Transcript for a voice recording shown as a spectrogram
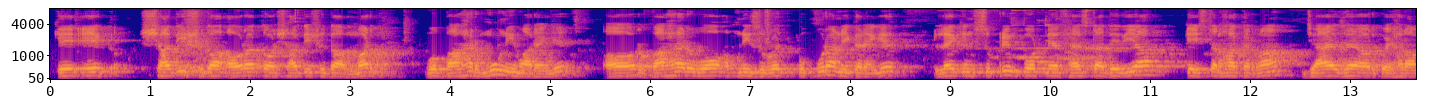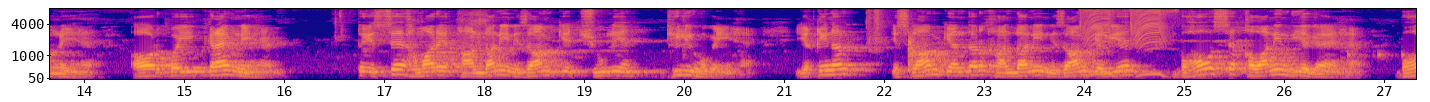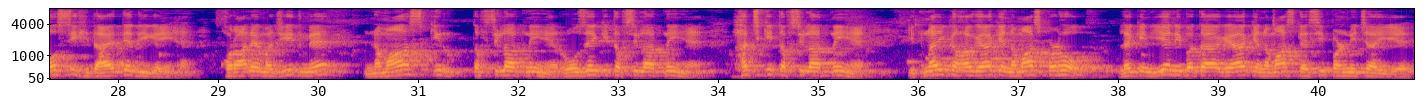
कि एक शादीशुदा औरत और शादीशुदा मर्द, वो बाहर मुँह नहीं मारेंगे और बाहर वो अपनी ज़रूरत को पूरा नहीं करेंगे, लेकिन सुप्रीम कोर्ट ने फैसला दे दिया कि इस तरह करना जायज़ है और कोई हराम नहीं है और कोई क्राइम नहीं है। तो इससे हमारे ख़ानदानी निज़ाम के चूलें ढीली हो गई हैं। यकीनन इस्लाम के अंदर ख़ानदानी निज़ाम के लिए बहुत से कवानीन दिए गए हैं, बहुत सी हिदायतें दी गई हैं। कुरान मजीद में नमाज़ की तफसीलात नहीं है, रोज़े की तफसीलात नहीं है, हज की तफसीलात नहीं है। इतना ही कहा गया कि नमाज़ पढ़ो, लेकिन ये नहीं बताया गया कि नमाज़ कैसी पढ़नी चाहिए।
